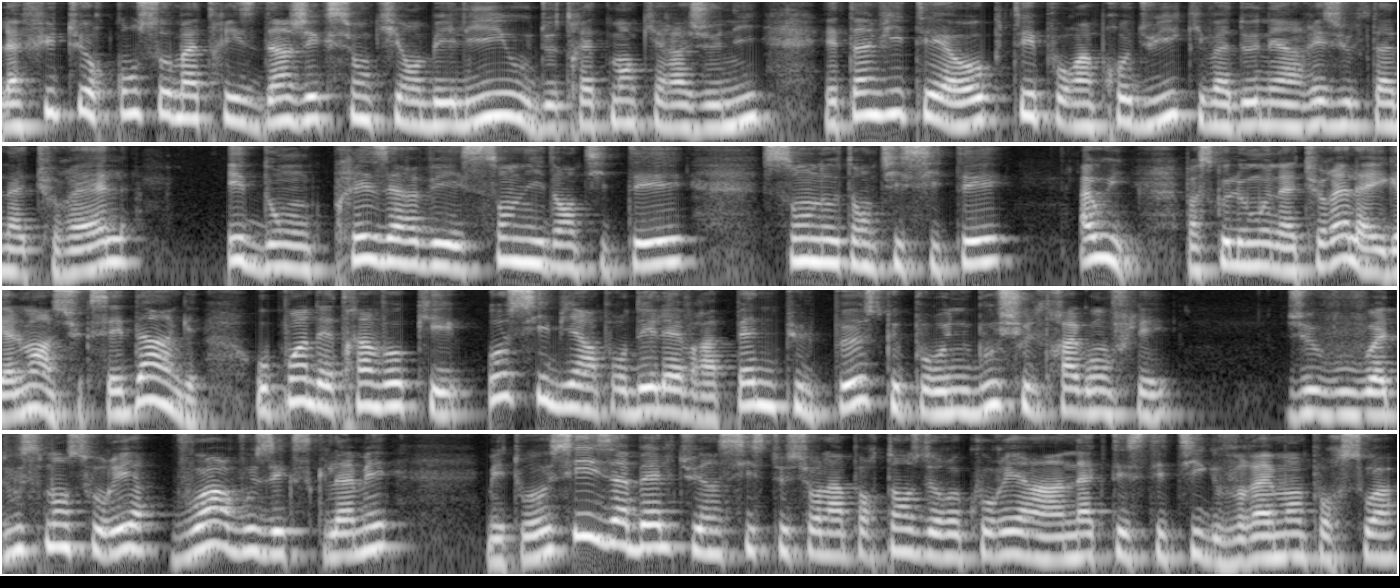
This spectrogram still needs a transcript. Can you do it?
la future consommatrice d'injections qui embellit ou de traitements qui rajeunit est invitée à opter pour un produit qui va donner un résultat naturel et donc préserver son identité, son authenticité. Ah oui, parce que le mot naturel a également un succès dingue, au point d'être invoqué aussi bien pour des lèvres à peine pulpeuses que pour une bouche ultra gonflée. Je vous vois doucement sourire, voire vous exclamer Mais toi aussi, Isabelle, tu insistes sur l'importance de recourir à un acte esthétique vraiment pour soi.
